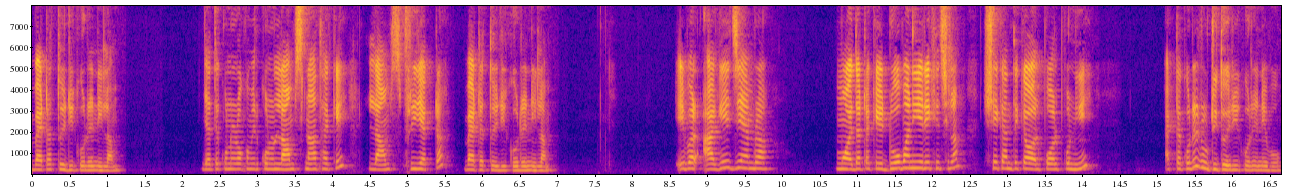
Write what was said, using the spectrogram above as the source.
ব্যাটার তৈরি করে নিলাম। যাতে কোনো রকমের কোনো লাম্পস না থাকে লাম্পস ফ্রি একটা ব্যাটার তৈরি করে নিলাম। এবার আগে যে আমরা ময়দাটাকে ডো বানিয়ে রেখেছিলাম, সেখান থেকে অল্প অল্প নিয়ে একটা করে রুটি তৈরি করে নেব।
